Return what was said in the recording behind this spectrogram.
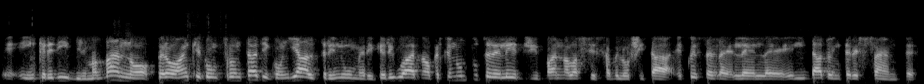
eh, incredibili, ma vanno però anche confrontati con gli altri numeri che riguardano, perché non tutte le leggi vanno alla stessa velocità e questo è il dato interessante,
